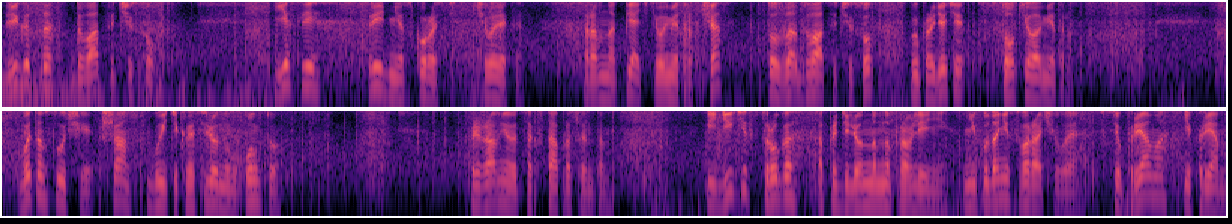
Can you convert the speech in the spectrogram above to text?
двигаться 20 часов. Если средняя скорость человека равна 5 км в час, то за 20 часов вы пройдете 100 километров. В этом случае шанс выйти к населенному пункту приравнивается к 100%. Идите в строго определенном направлении, никуда не сворачивая, все прямо и прямо.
